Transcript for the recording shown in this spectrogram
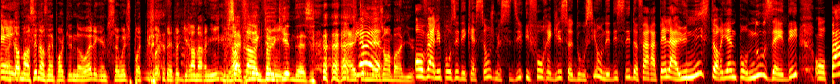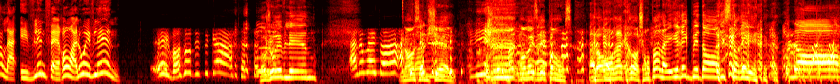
Ça a commencé dans un party de Noël avec un petit sandwich pas de croûte, puis un peu de grand marnier. Puis ça finit avec deux kids avec là, une maison en banlieue. On va aller poser des questions. Je me suis dit, il faut régler ce dossier. On a décidé de faire appel à une historienne pour nous aider. On parle à Evelyne Ferron. Allô, Evelyne? Hey, bonjour Jessica! Bonjour Evelyne. Allô Vincent! Non, c'est Michel. Mauvaise réponse. Alors, on raccroche. On parle à Éric Bédard, historien. non!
